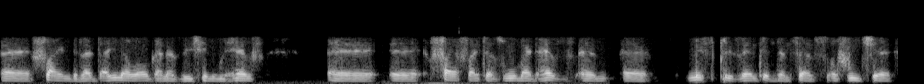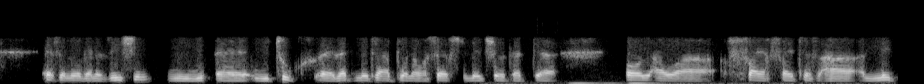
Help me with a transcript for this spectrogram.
uh, find that in our organization we have firefighters who might have um, mispresented themselves, of which. as an organization, we we took that matter upon ourselves to make sure that all our firefighters are meet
